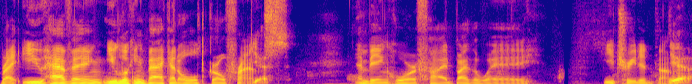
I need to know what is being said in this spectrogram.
right you having you looking back at old girlfriends, yes, and being horrified by the way you treated them. Yeah,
